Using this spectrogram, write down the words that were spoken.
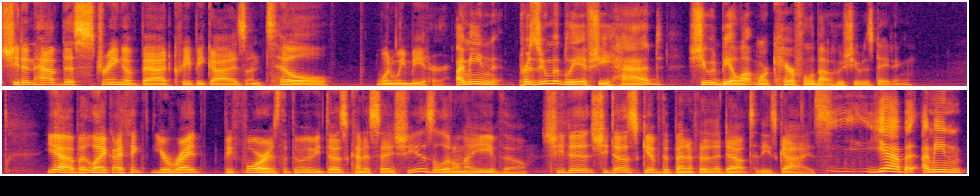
she didn't have this string of bad, creepy guys until when we meet her? I mean, presumably, if she had, she would be a lot more careful about who she was dating. Yeah, but like I think you're right before is that the movie does kind of say she is a little naive though. She did she does give the benefit of the doubt to these guys. Yeah, but I mean,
